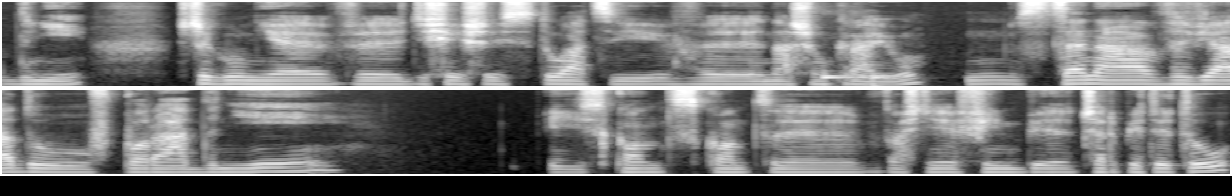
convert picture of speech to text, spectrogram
dni szczególnie w dzisiejszej sytuacji w naszym kraju. Scena wywiadu w poradni i skąd, skąd y, właśnie film czerpie tytuł,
